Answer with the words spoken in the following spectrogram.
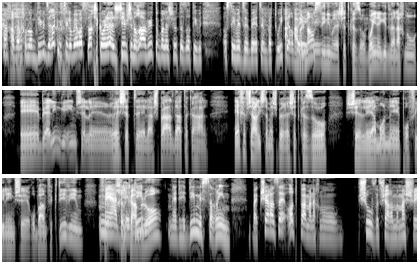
ככה, ואנחנו לומדים את זה רק מצילומי מסך, שכל מיני אנשים שנורא אוהבים את הבלשות הזאת, עושים את זה בעצם בטוויטר. אבל מה עושים עם רשת כזו? בואי נגיד, ואנחנו אה, בעלים גאים של אה, רשת אה, להשפעה על דעת הקהל. איך אפשר להשתמש ברשת כזו של המון פרופילים שרובם פיקטיביים, חלקם לא? מהדהדים מסרים. בהקשר הזה, עוד פעם, אנחנו שוב, אפשר ממש אה,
